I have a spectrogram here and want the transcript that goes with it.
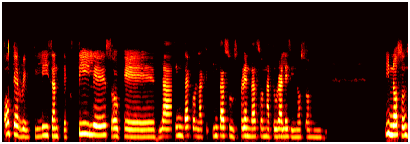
o que reutilizan textiles o que la tinta con la que pinta sus prendas son naturales y no son y no son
